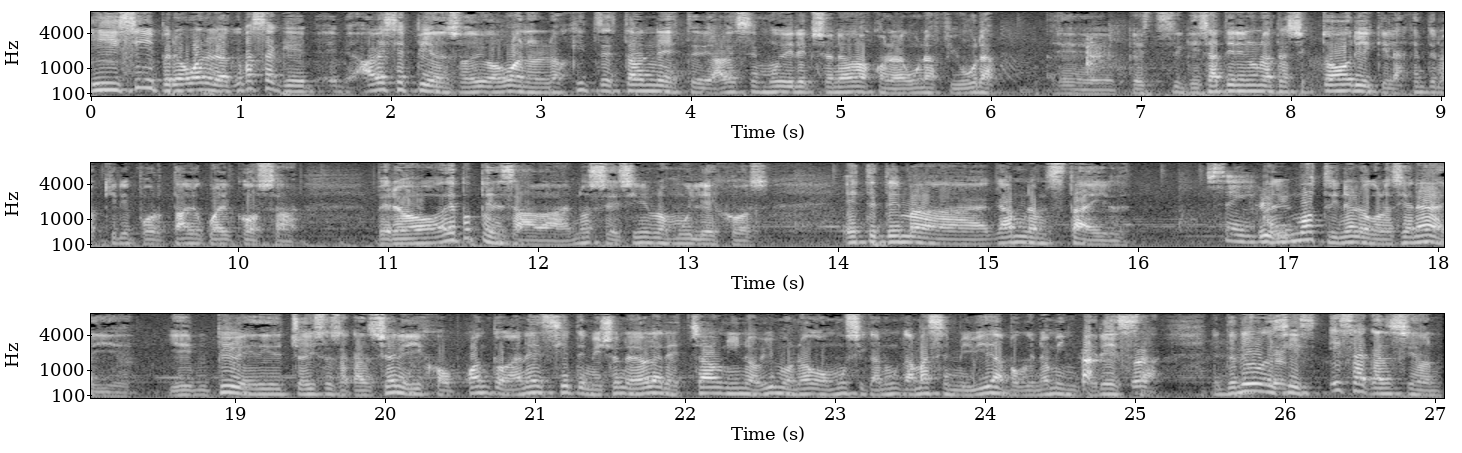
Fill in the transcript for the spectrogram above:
Y sí, pero bueno, lo que pasa que eh, a veces pienso, digo, bueno, los hits están este, a veces muy direccionados con algunas figuras eh, que, que ya tienen una trayectoria y que la gente los quiere por tal o cual cosa. Pero después pensaba, no sé, sin irnos muy lejos, este tema Gangnam Style, Sí. al Mostri no lo conocía nadie. Y el pibe, de hecho, hizo esa canción y dijo, ¿cuánto gané? 7 millones de dólares, chao, ni nos vimos, no hago música nunca más en mi vida porque no me interesa. ¿Entendés lo que decís? Esa canción,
